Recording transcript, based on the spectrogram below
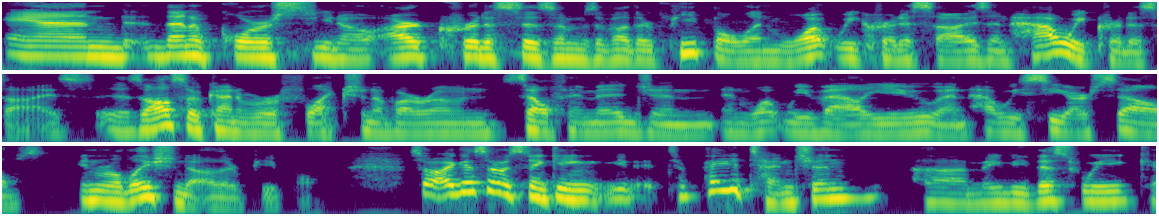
And then of course you know our criticisms of other people and what we criticize and how we criticize is also kind of a reflection of our own self-image and and what we value and how we see ourselves in relation to other people. So i guess i was thinking you know, to pay attention uh, maybe this week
